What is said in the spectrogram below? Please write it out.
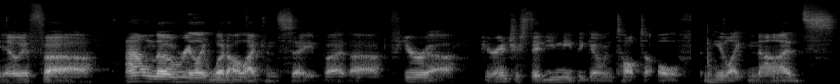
you know, if uh, I don't know really what all I can say, but uh, if you're uh, if you're interested, you need to go and talk to Ulf. And he like nods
